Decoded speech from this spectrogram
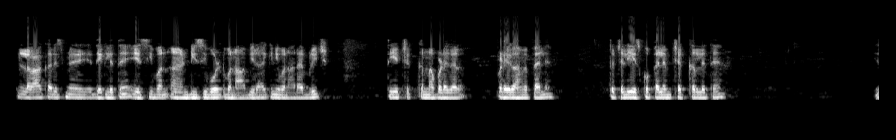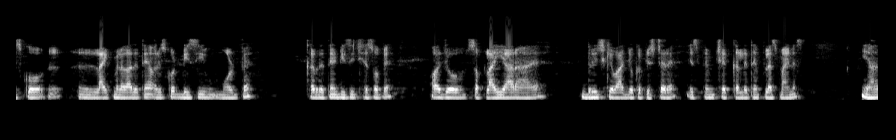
लगाकर इसमें देख लेते हैं एसी बन डीसी वोल्ट बना भी रहा है कि नहीं बना रहा है ब्रिज तो ये चेक करना पड़ेगा पड़ेगा हमें पहले। तो चलिए इसको पहले हम चेक कर लेते हैं। इसको लाइट में लगा देते हैं और इसको डीसी मोड पे कर देते हैं, डीसी 600 पे। और जो सप्लाई आ रहा है, ब्रिज के बाद जो कैपेसिटर है, इस पे हम चेक कर लेते हैं प्लस माइनस यहाँ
